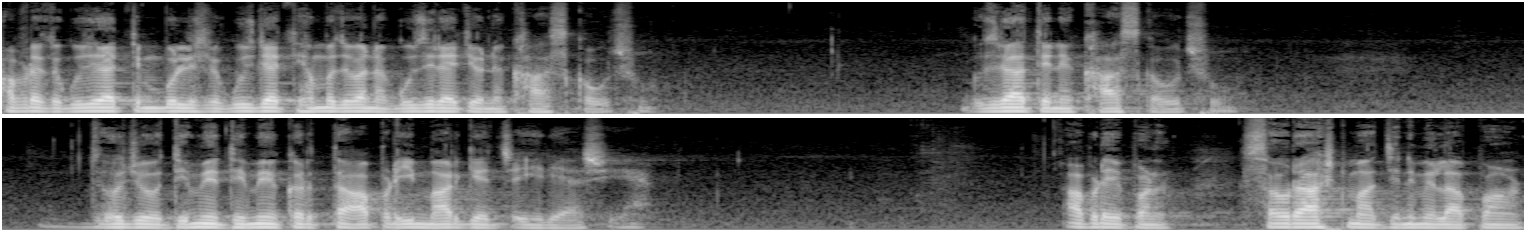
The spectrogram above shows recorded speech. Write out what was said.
આપણે તો ગુજરાતી એટલે ગુજરાતી સમજવાના ગુજરાતીઓને ખાસ કહું છું. ગુજરાતીને ખાસ કહું છું. જોજો ધીમે ધીમે કરતા આપણે એ માર્ગે જઈ રહ્યા છીએ. આપણે પણ સૌરાષ્ટ્રમાં જન્મેલા પણ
